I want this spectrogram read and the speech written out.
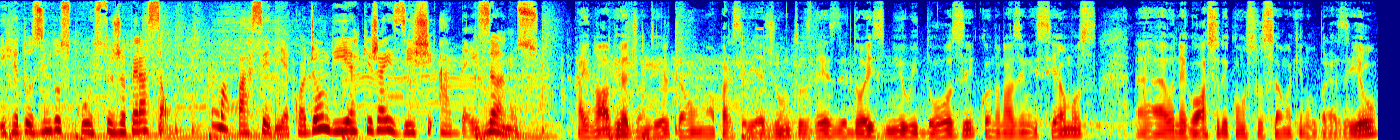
e reduzindo os custos de operação. Uma parceria com a John Deere que já existe há 10 anos. A Inova e a John Deere estão numa parceria juntos desde 2012, quando nós iniciamos uh, o negócio de construção aqui no Brasil.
